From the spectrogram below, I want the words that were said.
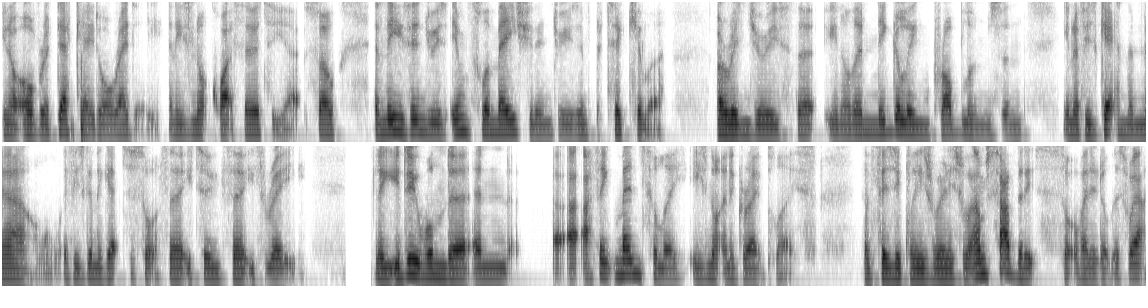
you know over a decade already, and he's not quite 30 yet. So, and these injuries, inflammation injuries in particular, are injuries that you know they're niggling problems, and you know if he's getting them now, if he's going to get to sort of 32, 33, you know, you do wonder. And I, I think mentally he's not in a great place and physically he's really strong. I'm sad that it's sort of ended up this way. I,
